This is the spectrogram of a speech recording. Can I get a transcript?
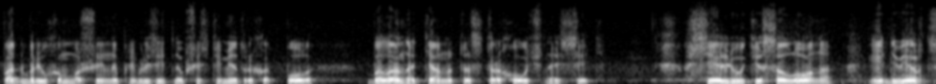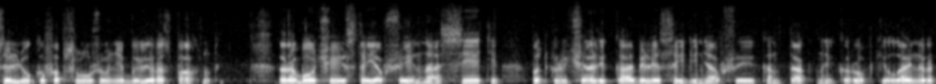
Под брюхом машины, приблизительно в 6 метрах от пола, была натянута страховочная сеть. Все люки салона и дверцы люков обслуживания были распахнуты. Рабочие, стоявшие на сети, подключали кабели, соединявшие контактные коробки лайнера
